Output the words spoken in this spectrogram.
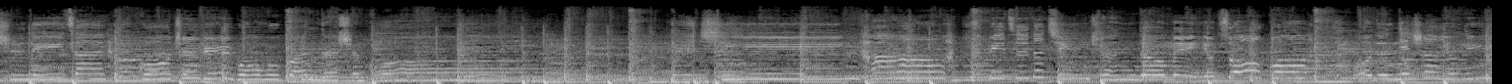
是你在过着与我无关的生活？幸好彼此的青春都没有错过，我的年少有你。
